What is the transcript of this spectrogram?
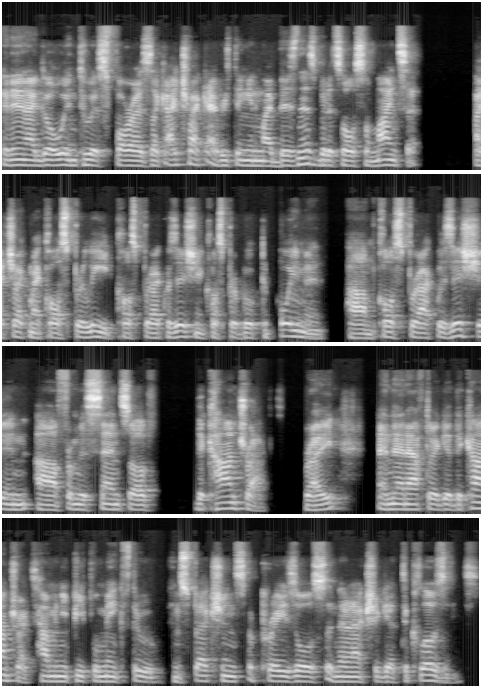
And then I go into as far as like I track everything in my business, but it's also mindset. I track my cost per lead, cost per acquisition, cost per book appointment, um, cost per acquisition uh, from the sense of the contract, right? And then after I get the contract, how many people make through inspections, appraisals, and then actually get to closings.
